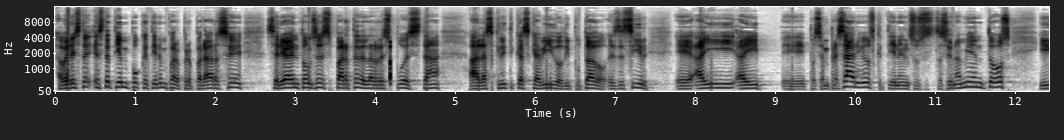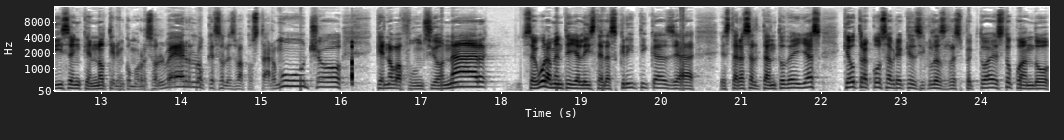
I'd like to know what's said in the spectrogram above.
A ver, este, este tiempo que tienen para prepararse sería entonces parte de la respuesta a las críticas que ha habido, diputado. Es decir, eh, hay, hay eh, pues empresarios que tienen sus estacionamientos y dicen que no tienen cómo resolverlo, que eso les va a costar mucho, que no va a funcionar. Seguramente ya leíste las críticas, ya estarás al tanto de ellas. ¿Qué otra cosa habría que decirles respecto a esto cuando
